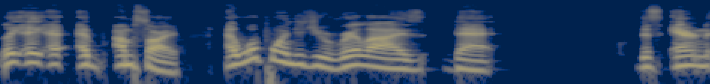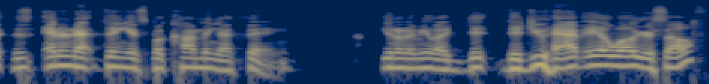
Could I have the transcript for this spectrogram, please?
Like I, I'm sorry. At what point did you realize that this internet this internet thing is becoming a thing? You know what I mean? Like did, did you have AOL yourself?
